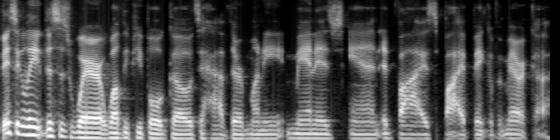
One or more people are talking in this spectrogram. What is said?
Basically, this is where wealthy people go to have their money managed and advised by Bank of America.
